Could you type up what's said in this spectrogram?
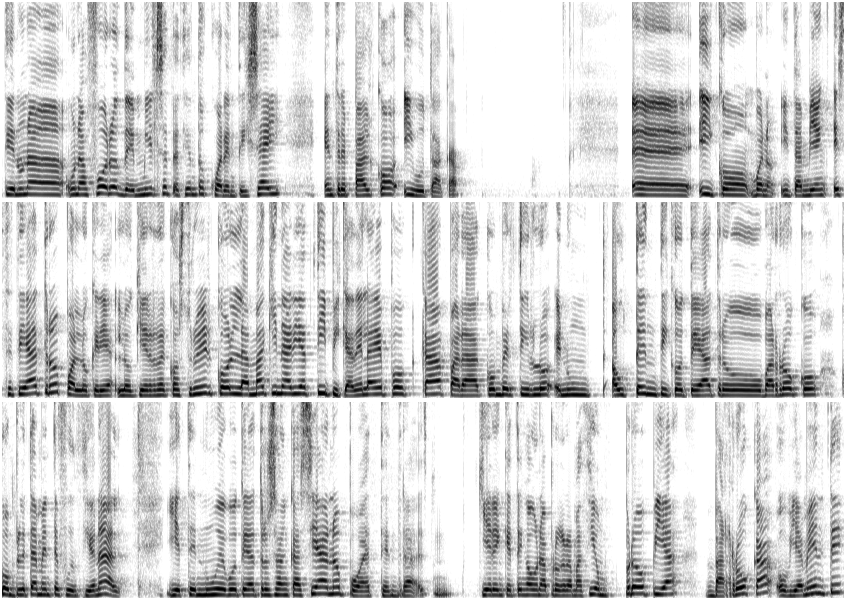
tiene un aforo de 1.746 entre palco y butaca. Eh, y con bueno y también este teatro pues lo, quería, lo quiere reconstruir con la maquinaria típica de la época para convertirlo en un auténtico teatro barroco completamente funcional y este nuevo teatro san casiano pues tendrá quieren que tenga una programación propia barroca obviamente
